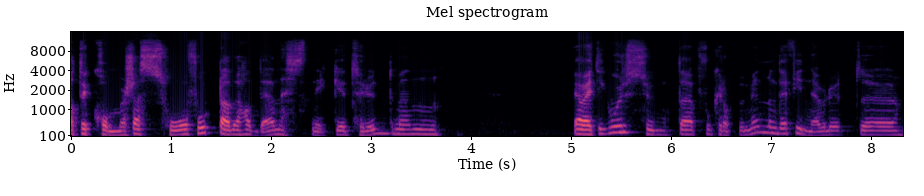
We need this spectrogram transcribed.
at det kommer seg så fort, da, det hadde jeg nesten ikke trodd. Men jeg vet ikke hvor sunt det er for kroppen min, men det finner jeg vel ut uh,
